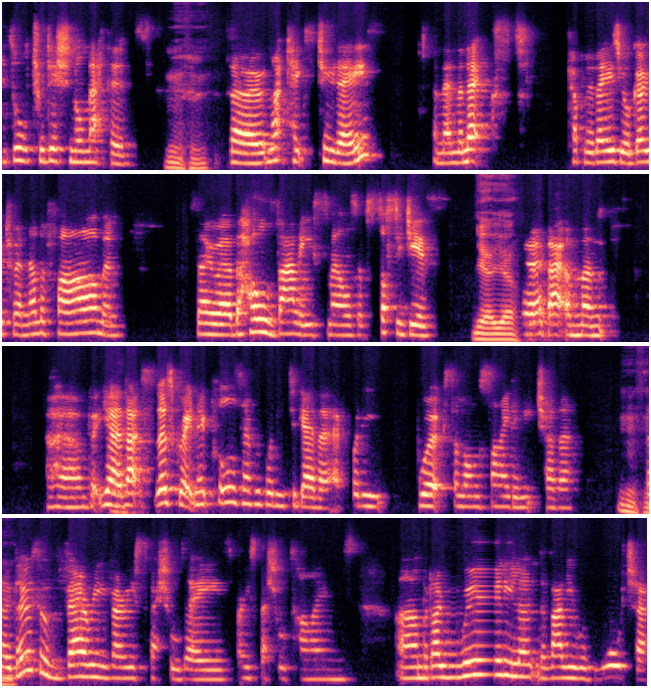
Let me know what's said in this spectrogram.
It's all traditional methods. Mm-hmm. So that takes two days. And then the next couple of days, you'll go to another farm. And so uh, the whole valley smells of sausages yeah, yeah. For about a month. Um, but yeah, that's that's great. And it pulls everybody together. Everybody works alongside of each other. Mm-hmm. So those are very, very special days, very special times. Um, but I really learned the value of water.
